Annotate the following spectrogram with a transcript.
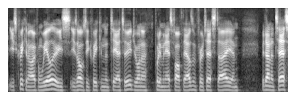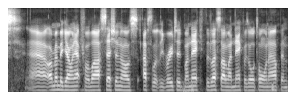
he's quick in an open wheeler. He's, he's obviously quick in the TA2. Do you want to put him in S5000 for a test day?" And we done a test. Uh, I remember going out for the last session. I was absolutely rooted. My neck, the left side of my neck, was all torn up, and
